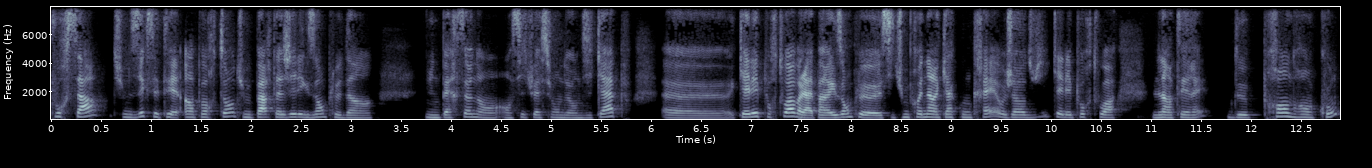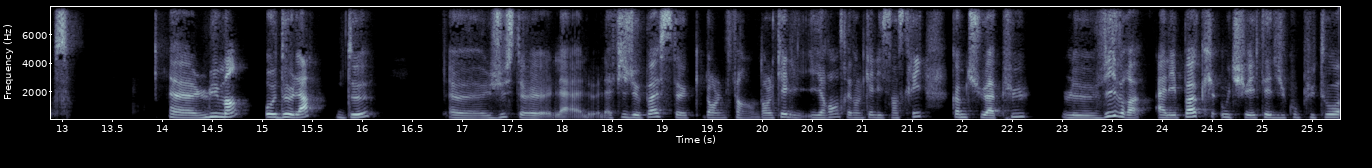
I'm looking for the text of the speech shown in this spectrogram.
pour ça, tu me disais que c'était important, tu me partageais l'exemple d'une personne en, situation de handicap. Euh, quel est pour toi, voilà, par exemple, euh, si tu me prenais un cas concret aujourd'hui, quel est pour toi l'intérêt de prendre en compte euh, l'humain au-delà de juste la, fiche de poste dans, le, dans lequel il rentre et dans lequel il s'inscrit, comme tu as pu le vivre à l'époque où tu étais du coup plutôt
